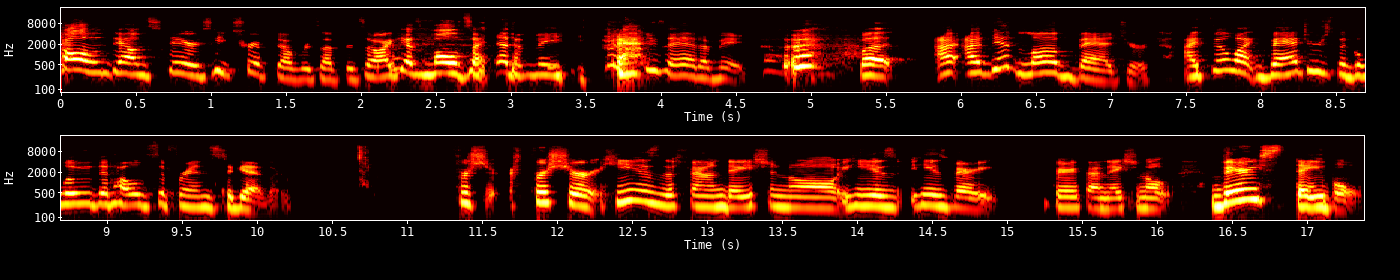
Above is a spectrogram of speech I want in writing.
falling downstairs. He tripped over something. So i guess mole's ahead of me. He's ahead of me. But I, I did love badger. I feel like badger's the glue that holds the friends together. For sure, for sure, he is the foundational. He is he is very very foundational, very stable.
